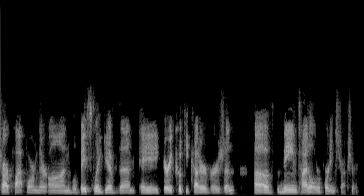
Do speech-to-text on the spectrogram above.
HR platform they're on will basically give them a very cookie cutter version of name, title, reporting structure.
